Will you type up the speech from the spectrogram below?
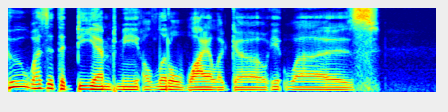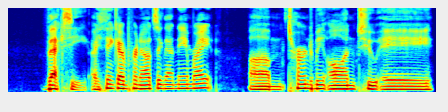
Who was it that DM'd me a little while ago? It was Vexy. I think I'm pronouncing that name right um, turned me on to a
